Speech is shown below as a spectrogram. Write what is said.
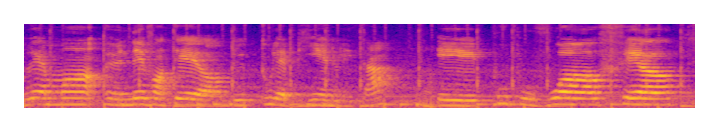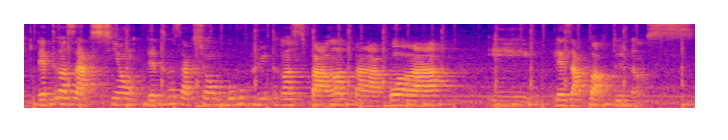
vraiment un inventaire de tous les biens de l'État et pour pouvoir faire des transactions, des transactions beaucoup plus transparentes par rapport à les appartenances.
